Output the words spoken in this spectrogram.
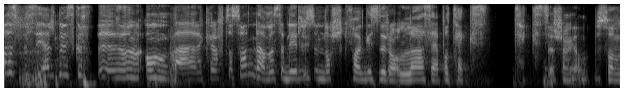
og spesielt når vi skal eh, om bærekraft og sånn, men så blir det liksom norskfagets rolle å se på tekst, tekster som, som,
